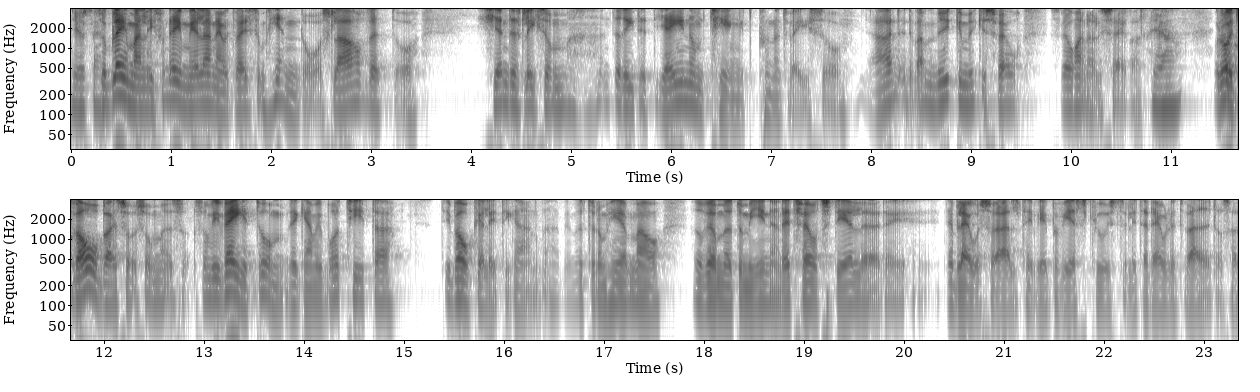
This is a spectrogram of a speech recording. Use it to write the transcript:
det. så blir man liksom det emellanåt. Vad är det som händer? Och slarvet och kändes liksom inte riktigt genomtänkt på något vis. Och, ja, det var mycket, mycket svår, svåranalyserat. Ja. Och var ett Varberg som, som, som vi vet om. Det kan vi bara titta tillbaka lite grann. Vi mötte dem hemma och hur vi har mött dem innan. Det är ett svårt ställe. Det, det blåser alltid. Vi är på västkusten, lite dåligt väder. Så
